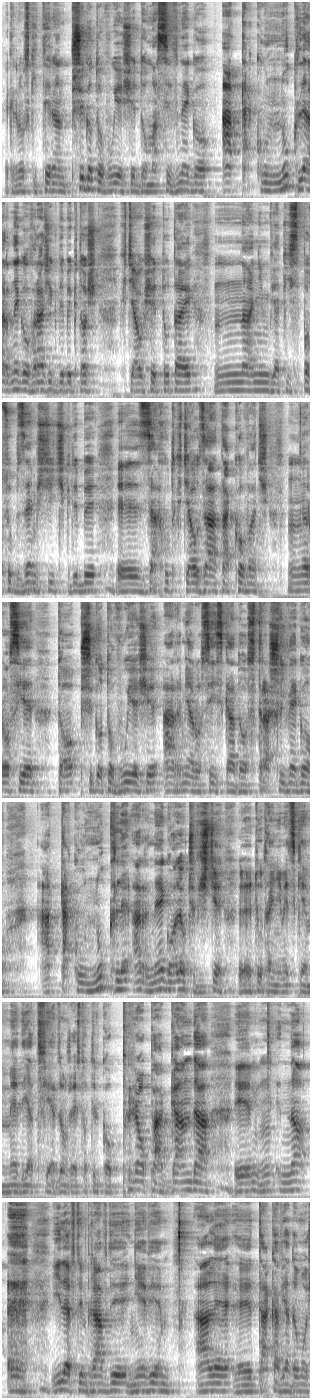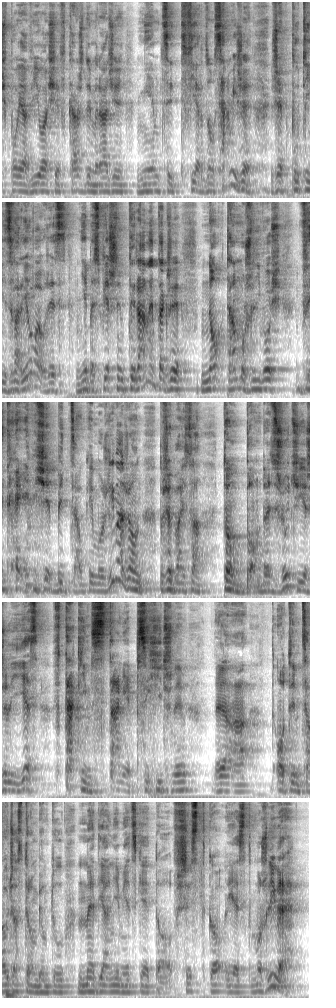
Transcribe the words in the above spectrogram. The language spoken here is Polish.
kremlowski tyran przygotowuje się do masywnego ataku nuklearnego w razie gdyby ktoś chciał się tutaj na nim w jakiś sposób zemścić, gdyby e, Zachód chciał zaatakować mm, Rosję, to przygotowuje się armia rosyjska do straszliwego ataku nuklearnego, ale oczywiście e, tutaj niemieckie media twierdzą, że jest to tylko propaganda. No, e, ile w tym prawdy, nie wiem, ale e, taka wiadomość pojawiła się. W każdym razie Niemcy twierdzą sami, że, że Putin zwariował, że jest niebezpiecznym tyranem, także no, ta możliwość wydaje mi się być całkiem możliwa, że on, proszę Państwa, tą bombę zrzuci, jeżeli jest w takim stanie psychicznym, e, a o tym cały czas trąbią tu media niemieckie, to wszystko jest możliwe.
